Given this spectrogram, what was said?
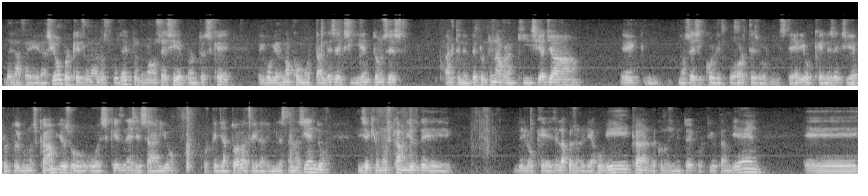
de la federación, porque es uno de los proyectos. No sé si de pronto es que el gobierno como tal les exige entonces, al tener de pronto una franquicia ya, eh, no sé si con deportes o el ministerio, qué les exige de pronto algunos cambios o, es que es necesario, porque ya todas las federaciones lo están haciendo. Dice que unos cambios de, de lo que es la personalidad jurídica, el reconocimiento deportivo también. Eh,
